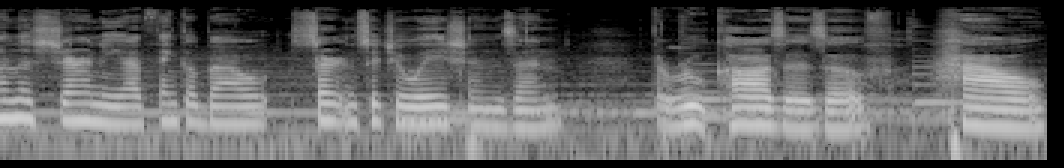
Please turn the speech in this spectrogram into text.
on this journey, I think about certain situations and the root causes of how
